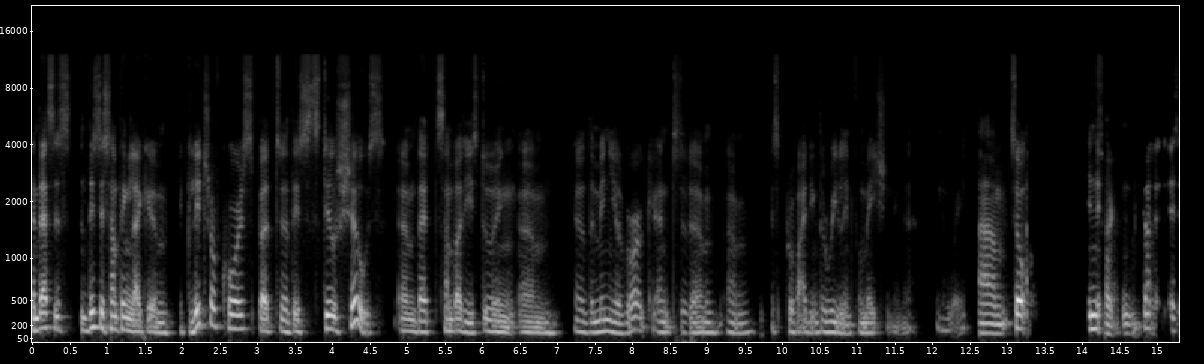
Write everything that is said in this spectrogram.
And that is this is something like um, a glitch, of course, but uh, this still shows um, that somebody is doing um, uh, the manual work and um, um, is providing the real information in a in a way. so, in as,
